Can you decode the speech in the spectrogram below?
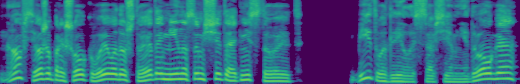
Но все же пришел к выводу, что это минусом считать не стоит. Битва длилась совсем недолго,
